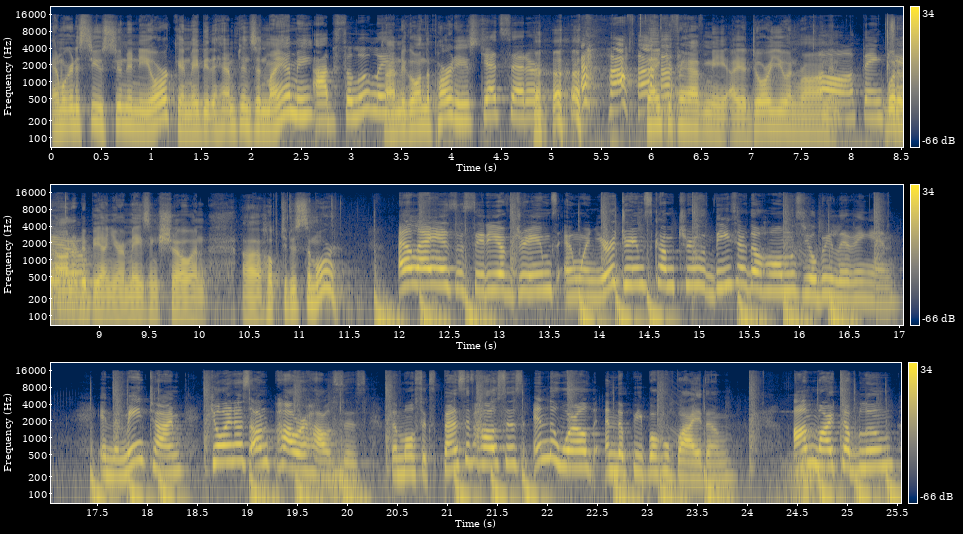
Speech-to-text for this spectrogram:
And we're going to see you soon in New York and maybe the Hamptons and Miami. Absolutely. Time to go on the parties. Jet setter. Thank you for having me. I adore you and Ron. And thank what an honor to be on your amazing show and uh, hope to do some more. LA is the city of dreams, and when your dreams come true, these are the homes you'll be living in. In the meantime, join us on Powerhouses, the most expensive houses in the world and the people who buy them. I'm Marta Bloom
